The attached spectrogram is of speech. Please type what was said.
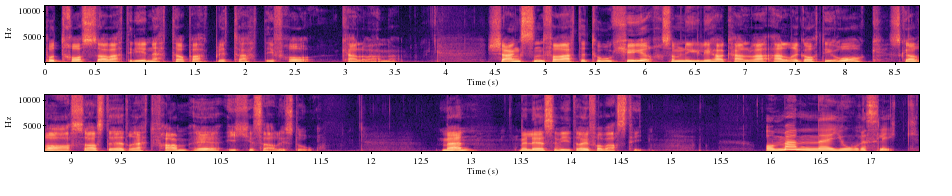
på tross av at de nettopp har blitt tatt ifra kalvene. Sjansen for at to kyr som nylig har kalver, aldri gått i åk, skal rase av sted rett fram, er ikke særlig stor. Men vi leser videre fra vers 10. Og mennene gjorde slik.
